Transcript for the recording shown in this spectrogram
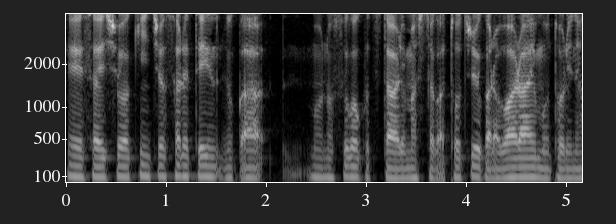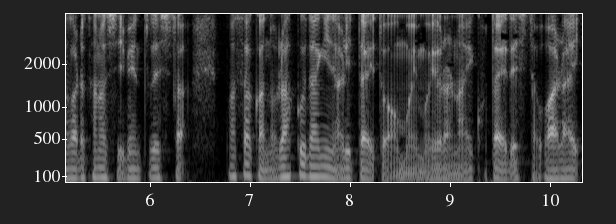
えー、最初は緊張されているのか、ものすごく伝わりましたが、途中から笑いも取りながら楽しいイベントでした。まさかのラクダになりたいとは思いもよらない答えでした。笑い。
